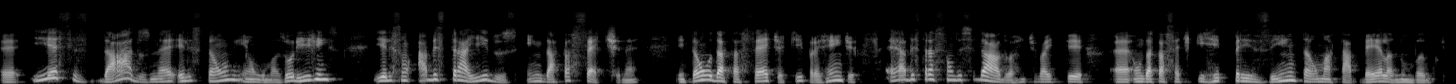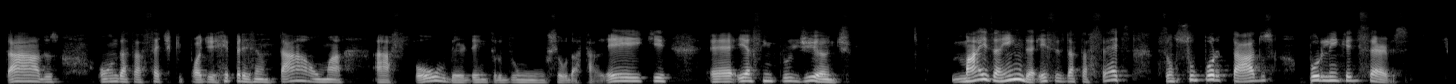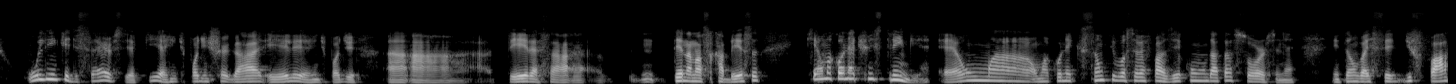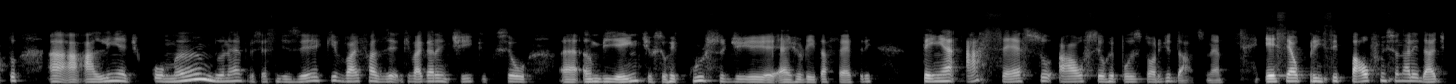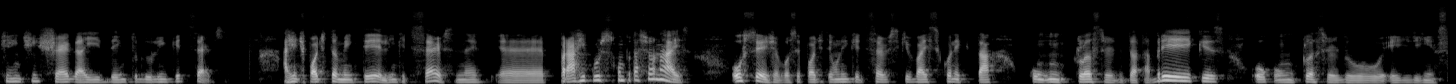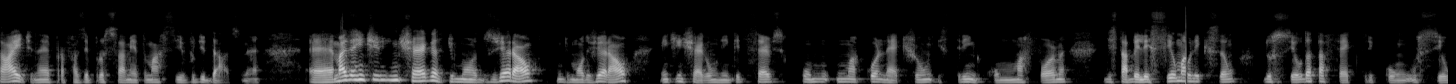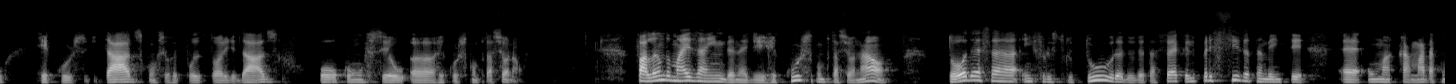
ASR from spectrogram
É, e esses dados, né, eles estão em algumas origens e eles são abstraídos em dataset, né? Então, o dataset aqui para a gente é a abstração desse dado. A gente vai ter é, um dataset que representa uma tabela num banco de dados, ou um dataset que pode representar uma a folder dentro do seu data lake, é, e assim por diante. Mais ainda, esses datasets são suportados por Linked Service. O Linked Service aqui, a gente pode enxergar ele, a gente pode a, a, ter essa ter na nossa cabeça que é uma connection string, é uma, uma conexão que você vai fazer com um data source, né? Então vai ser de fato a, a linha de comando, né, por assim dizer, que vai fazer, que vai garantir que o seu uh, ambiente, o seu recurso de Azure Data Factory tenha acesso ao seu repositório de dados, né? Esse é o principal funcionalidade que a gente enxerga aí dentro do Linked Service. A gente pode também ter Linked Service, né, é, para recursos computacionais Ou seja, você pode ter um link de service que vai se conectar com um cluster do Databricks ou com um cluster do AD Insight, né, para fazer processamento massivo de dados, né. É, mas a gente enxerga de modo geral, de modo geral, a gente enxerga um link de service como uma connection string, como uma forma de estabelecer uma conexão do seu Data Factory com o seu recurso de dados, com o seu repositório de dados ou com o seu uh, recurso computacional. Falando mais ainda né, de recurso computacional, toda essa infraestrutura do Data ele precisa também ter é, uma camada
